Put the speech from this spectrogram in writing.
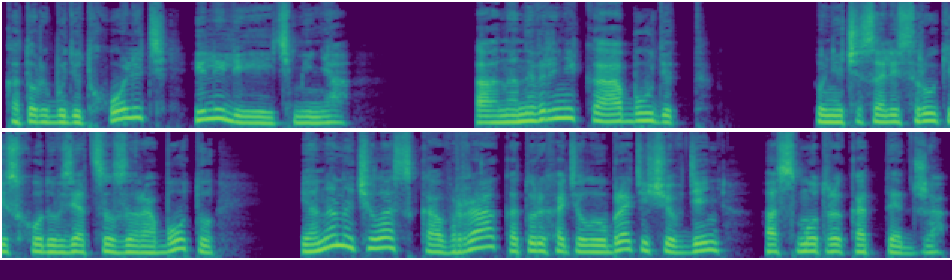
который будет холить или лелеять меня. А она наверняка будет. У нее чесались руки сходу взяться за работу, и она начала с ковра, который хотела убрать еще в день осмотра коттеджа.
